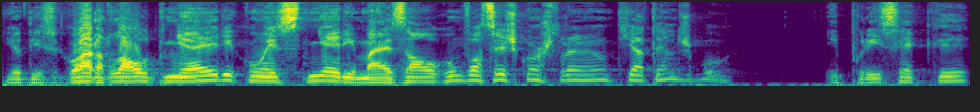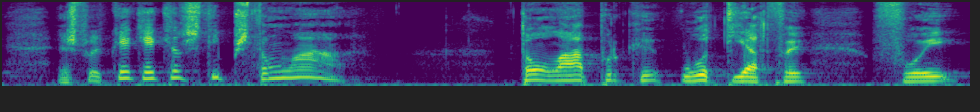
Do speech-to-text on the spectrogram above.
eu disse: guarde lá o dinheiro e com esse dinheiro e mais algum vocês constroem um teatro em Lisboa. E por isso é que as pessoas. Porquê é que aqueles tipos estão lá? Estão lá porque o outro teatro foi, foi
